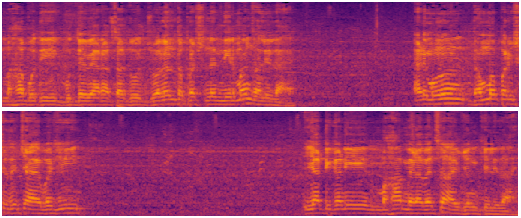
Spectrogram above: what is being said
महाबोधी बुद्धविहाराचा जो ज्वलंत प्रश्न निर्माण झालेला आहे. आणि म्हणून धम्म परिषदेच्या ऐवजी या ठिकाणी महामेळाव्याचं आयोजन केलेलं आहे.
